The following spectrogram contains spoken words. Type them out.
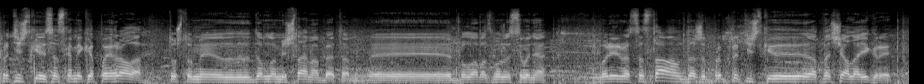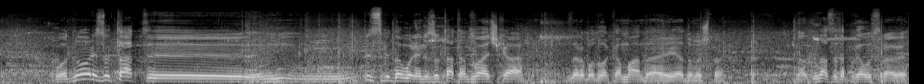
Практически вся скамейка поиграла. То, что мы давно мечтаем об этом. Э, Была возможность сегодня варьировать составом, даже пр- практически от начала игры. Вот, но результат, э, м, в принципе, доволен. Результатом 2 очка заработала команда. Я думаю, что на- нас это пока устраивает.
